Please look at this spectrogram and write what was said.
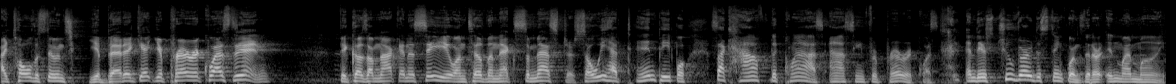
I told the students, you better get your prayer requests in because I'm not going to see you until the next semester. So we had 10 people, it's like half the class asking for prayer requests. And there's two very distinct ones that are in my mind.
